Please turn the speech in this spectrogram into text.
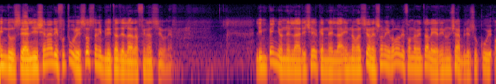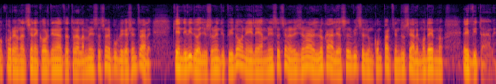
Industria, gli scenari futuri e sostenibilità della raffinazione. L'impegno nella ricerca e nella innovazione sono i valori fondamentali e irrinunciabili su cui occorre un'azione coordinata tra l'amministrazione pubblica centrale, che individua gli strumenti più idonei, e le amministrazioni regionali e locali al servizio di un comparto industriale moderno e vitale.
